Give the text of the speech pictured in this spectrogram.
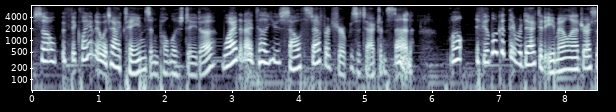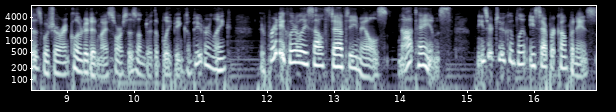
So, if they claim to attack Thames and publish data, why did I tell you South Staffordshire was attacked instead? Well, if you look at the redacted email addresses, which are included in my sources under the bleeping computer link, they're pretty clearly South Staff's emails, not Thames. These are two completely separate companies,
